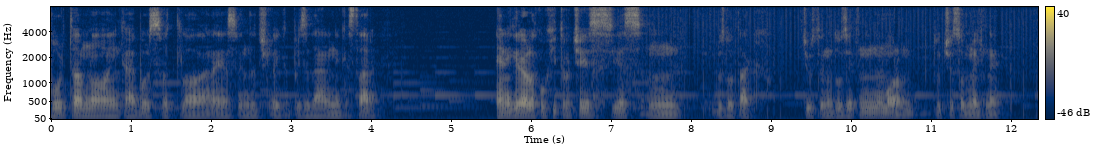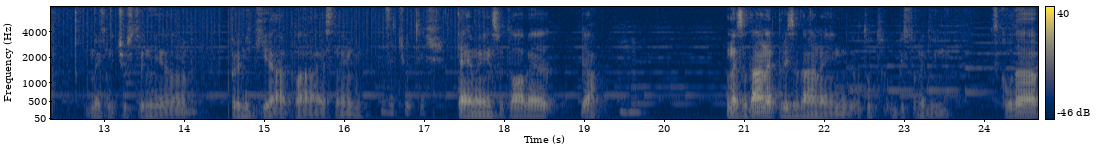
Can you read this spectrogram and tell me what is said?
bolj temno in kaj je bolj svetlo. Ne. Jaz vem, da človeka prizadene nekaj stvar. Eni grejo lahko hitro čez, jaz sem zelo tak čustveno dovzeten in ne morem, tudi če so mehne, mehni čustveni uh, premiki ali pa jaz ne vem. Začutiš. Teme in svetlobe ja, Mhm. me zadane, prizadene in tudi v bistvu me dvigne. Tako da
